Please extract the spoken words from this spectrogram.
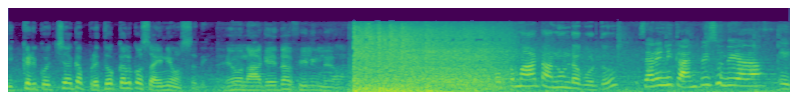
ఇక్కడికి వచ్చాక ప్రతి ఒక్కరికి ఒక సైన్యం వస్తుంది. ఏమో నాకైతే ఆ ఫీలింగ్ లేదు. ఒక్క మాట అని ఉండకూడదు సరే నీకు అనిపిస్తుంది కదా? ఏ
